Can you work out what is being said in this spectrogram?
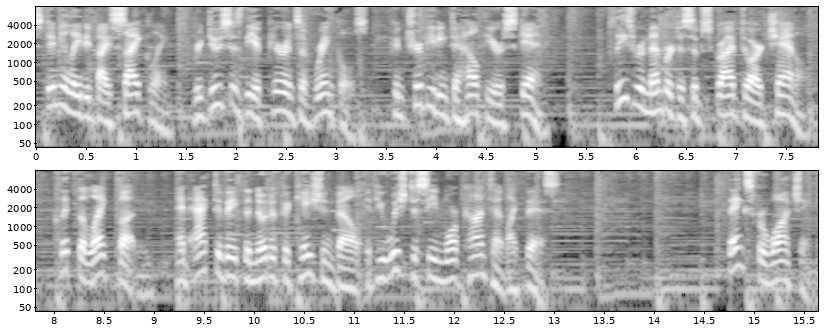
stimulated by cycling, reduces the appearance of wrinkles, contributing to healthier skin. Please remember to subscribe to our channel, click the like button, and activate the notification bell if you wish to see more content like this. Thanks for watching.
